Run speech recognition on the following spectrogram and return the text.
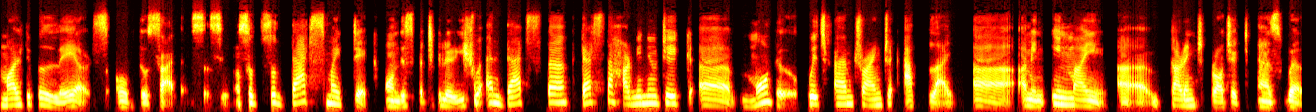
multiple layers of those silences you know? so so that's my take on this particular issue and that's the that's the hermeneutic uh, model which i'm trying to apply uh, i mean in my uh, current project as well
